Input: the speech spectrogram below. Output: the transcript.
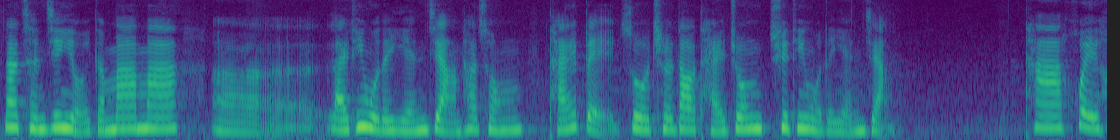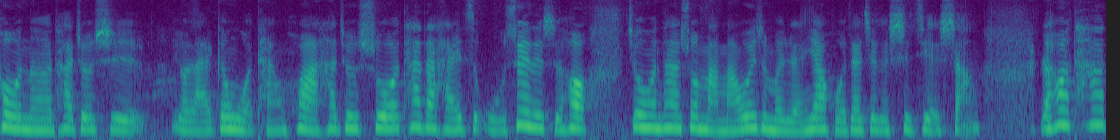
那曾经有一个妈妈呃来听我的演讲，她从台北坐车到台中去听我的演讲。她会后呢，她就是。有来跟我谈话，他就说他的孩子五岁的时候就问他说：“妈妈，为什么人要活在这个世界上？”然后他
